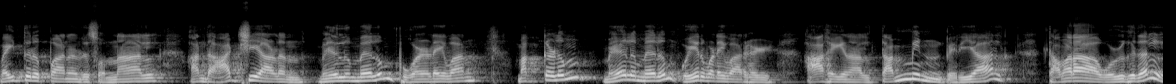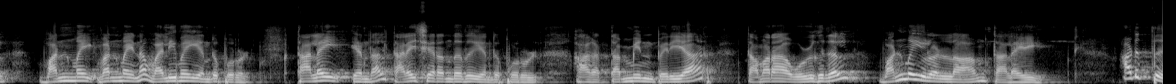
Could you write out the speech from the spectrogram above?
வைத்திருப்பான் என்று சொன்னால் அந்த ஆட்சியாளன் மேலும் மேலும் புகழடைவான். மக்களும் மேலும் மேலும் உயர்வடைவார்கள். ஆகையினால் தம்மின் பெரியால் தவறா ஒழுகுதல் வன்மை வன்மைனா வலிமை என்று பொருள். தலை என்றால் தலை சிறந்தது என்று பொருள். ஆக தம்மின் பெரியார் தமரா ஒழுகுதல் வன்மையுலெல்லாம் தலை. அடுத்து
